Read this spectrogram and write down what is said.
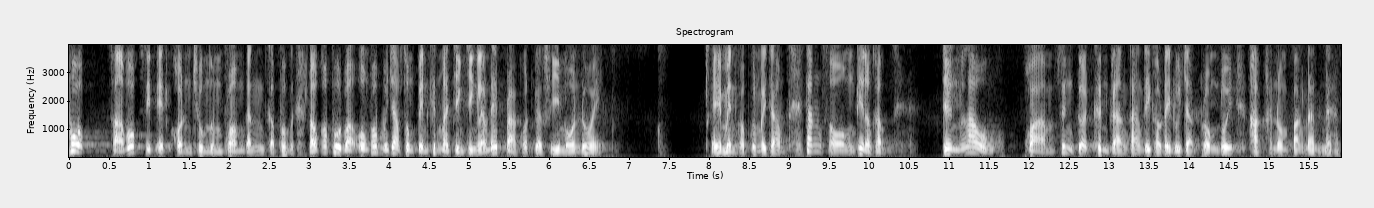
พวก สาวกสิบเอ็ดคนชุมนุมพร้อมกันกับพวก เราก็พูดว่าองค์พระผู้เป็นเจ้าทรงเป็นขึ้นมาจริง ๆ แล้วได้ปรากฏกับซีโมนด้วย เอเมนขอบคุณพระเจ้า ทั้งสองพี่น้องครับ จึงเล่าความซึ่งเกิดขึ้นกลางทางที่เขาได้รู้จักพระองค์โดยหักขนมปังนั้นนะครับ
